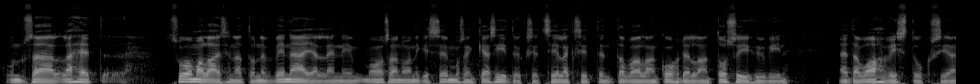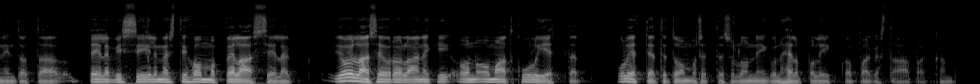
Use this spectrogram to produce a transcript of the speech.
kun sä lähet suomalaisena tuonne Venäjälle, niin mä oon saanut ainakin semmoisen käsityksen, että siellä sitten tavallaan kohdellaan tosi hyvin – näitä vahvistuksia, niin tota, teille vissiin ilmeisesti homma pelaa siellä. Joillain seuroilla ainakin on omat kuljettajat, kuljettajat ja tuommoiset, että sulla on niin kuin helppo liikkua paikasta A paikkaan B.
